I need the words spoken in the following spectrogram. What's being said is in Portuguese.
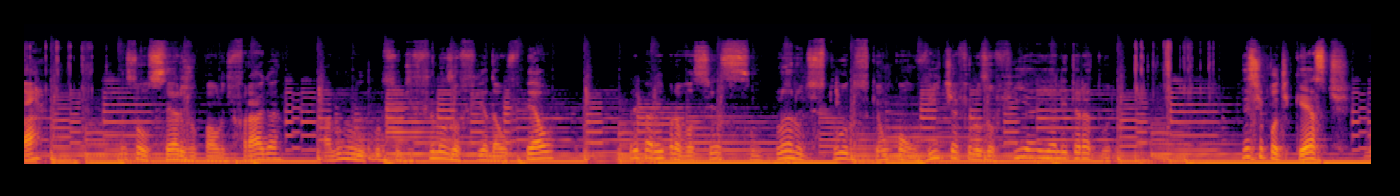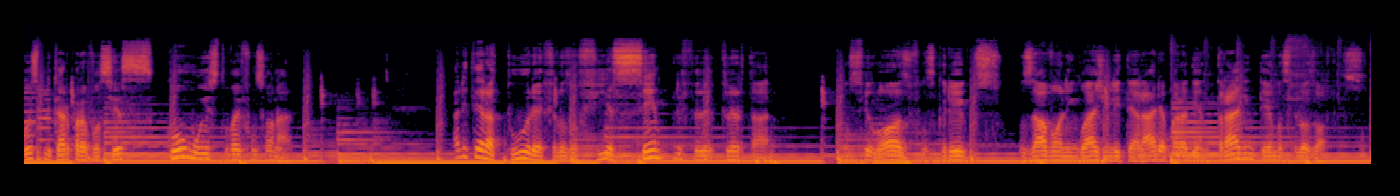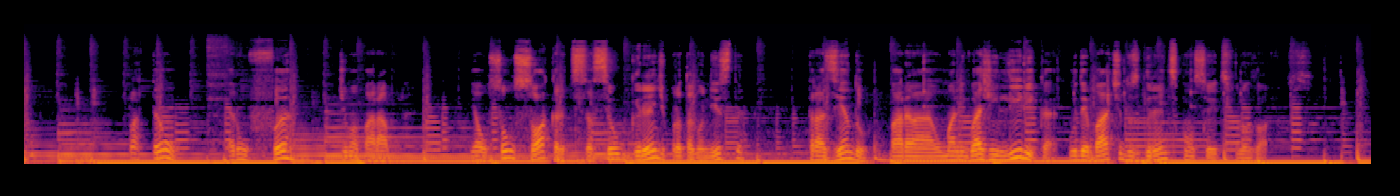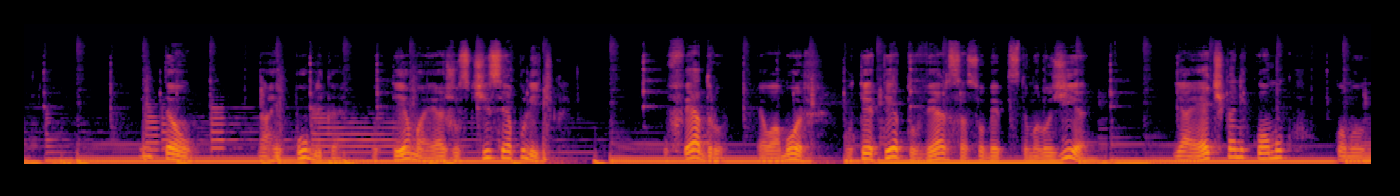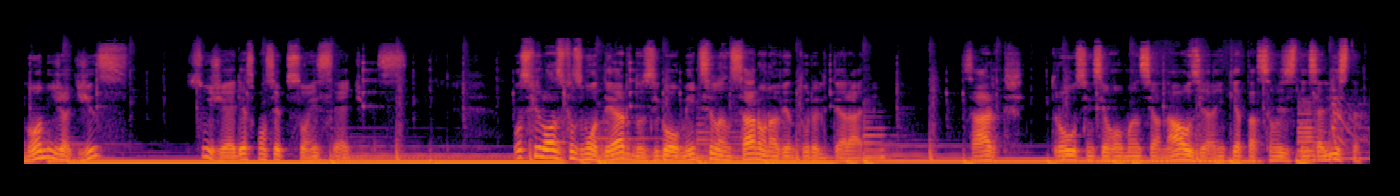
Olá, eu sou Sérgio Paulo de Fraga, aluno do curso de Filosofia da UFPEL e preparei para vocês um plano de estudos que é um convite à filosofia e à literatura. Neste podcast, vou explicar para vocês como isto vai funcionar. A literatura e a filosofia sempre flertaram. Os filósofos gregos usavam a linguagem literária para adentrar em temas filosóficos. Platão era um fã de uma parábola e alçou Sócrates a ser o grande protagonista, trazendo para uma linguagem lírica o debate dos grandes conceitos filosóficos. Então, na República, o tema é a justiça e a política. O Fedro é o amor, o Teteto versa sobre a epistemologia e a ética Nicômaco, como o nome já diz, sugere as concepções éticas. Os filósofos modernos igualmente se lançaram na aventura literária. Sartre trouxe em seu romance A Náusea a inquietação existencialista.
